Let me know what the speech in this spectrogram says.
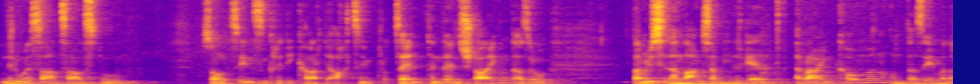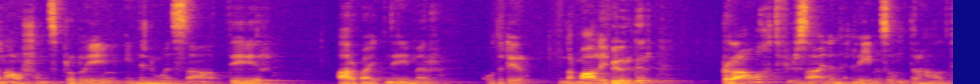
In den USA zahlst du Sollzinsen-Kreditkarte 18%, Tendenz steigend. Also da müsste dann langsam wieder Geld reinkommen und da sehen wir dann auch schon das Problem in den USA. Der Arbeitnehmer oder der normale Bürger braucht für seinen Lebensunterhalt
